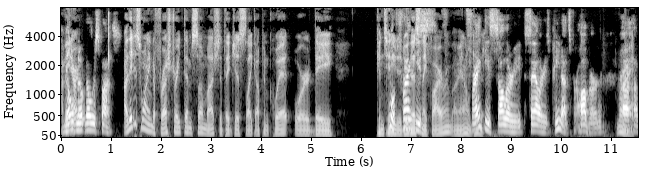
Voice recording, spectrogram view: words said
I mean, no, are, no, no response. Are they just wanting to frustrate them so much that they just like up and quit, or they continue well, to Frankie's, do this and they fire him? I mean, I don't Frankie's salary salary is peanuts for Auburn, right? Uh,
